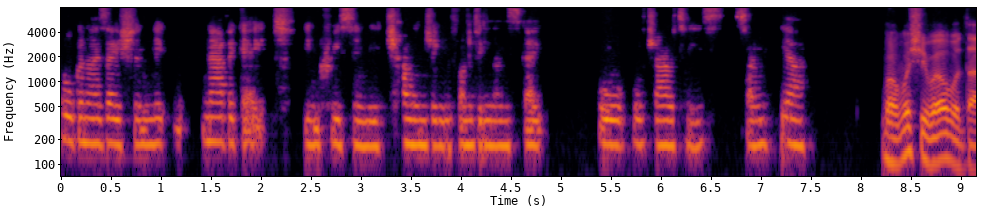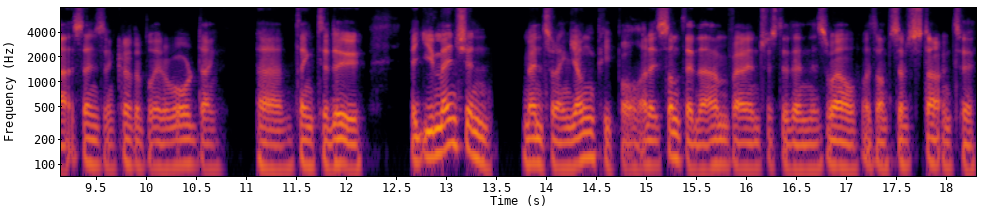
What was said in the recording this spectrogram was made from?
organization navigate increasingly challenging funding landscape for, for charities. So yeah. Well, wish you well with that. It sounds incredibly rewarding um, thing to do. But you mentioned mentoring young people, and it's something that I'm very interested in as well. As I'm starting to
